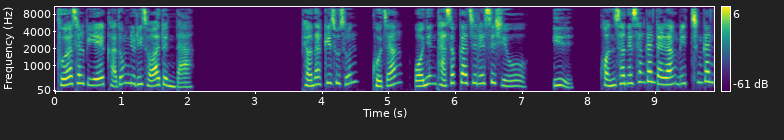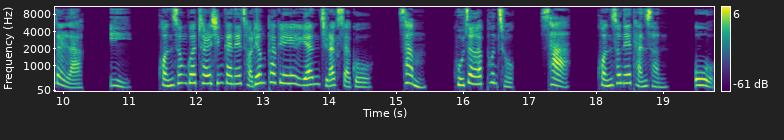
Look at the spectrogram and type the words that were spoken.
부하 설비의 가동률이 저하된다. 변압기 소손, 고장, 원인 다섯 가지를 쓰시오. 1. 권선의 상간단락 및 층간단락 2. 권선과 철 신간의 저렴 파괴에 의한 쥐락사고 3. 고저압 혼촉 4. 권선의 단선 5.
